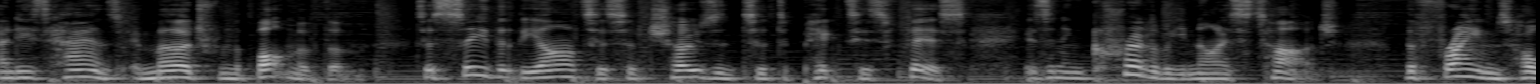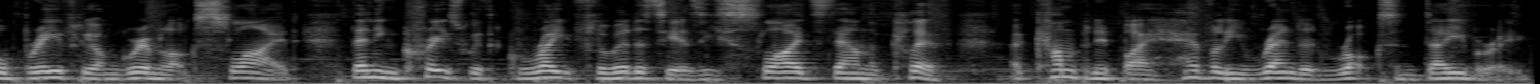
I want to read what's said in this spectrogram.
and his hands emerge from the bottom of them. To see that the artists have chosen to depict his fists is an incredibly nice touch. The frames hold briefly on Grimlock's slide, then increase with great fluidity as he slides down the cliff, accompanied by heavily rendered rocks and debris.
